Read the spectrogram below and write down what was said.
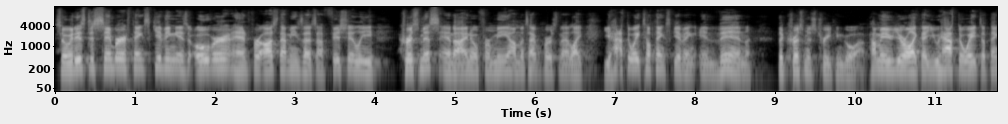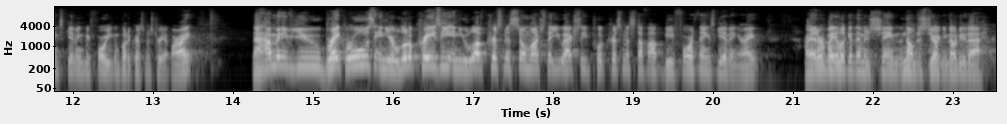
So it is December. Thanksgiving is over, and for us, that means that it's officially Christmas. And I know for me, I'm the type of person that like you have to wait till Thanksgiving, and then the Christmas tree can go up. How many of you are like that? You have to wait till Thanksgiving before you can put a Christmas tree up. All right. Now, how many of you break rules and you're a little crazy and you love Christmas so much that you actually put Christmas stuff up before Thanksgiving? Right. All right. Everybody, look at them in shame. No, I'm just joking. Don't do that.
